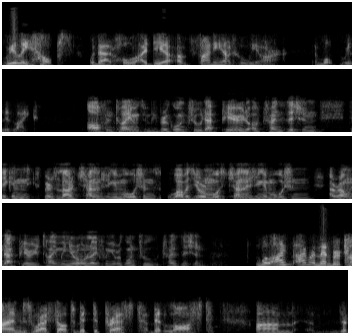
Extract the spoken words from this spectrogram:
really helps with that whole idea of finding out who we are and what we really like. Oftentimes, when people are going through that period of transition, they can experience a lot of challenging emotions. What was your most challenging emotion around that period of time in your own life when you were going through transition? Well, I I remember times where I felt a bit depressed, a bit lost. Um, the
